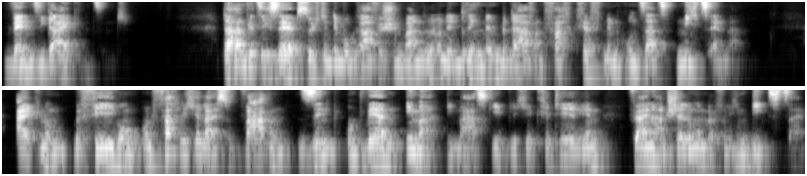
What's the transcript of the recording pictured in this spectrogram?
wenn sie geeignet sind. Daran wird sich selbst durch den demografischen Wandel und den dringenden Bedarf an Fachkräften im Grundsatz nichts ändern. Eignung, Befähigung und fachliche Leistung waren, sind und werden immer die maßgebliche Kriterien für eine Anstellung im öffentlichen Dienst sein.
